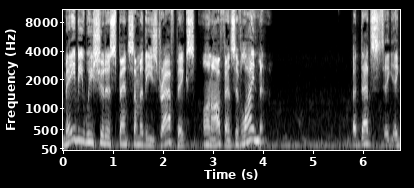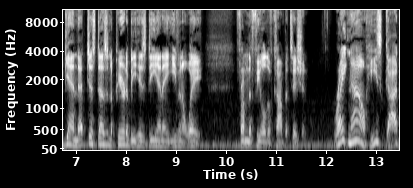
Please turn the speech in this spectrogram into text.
maybe we should have spent some of these draft picks on offensive linemen. But that's, again, that just doesn't appear to be his DNA even away from the field of competition. Right now, he's got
